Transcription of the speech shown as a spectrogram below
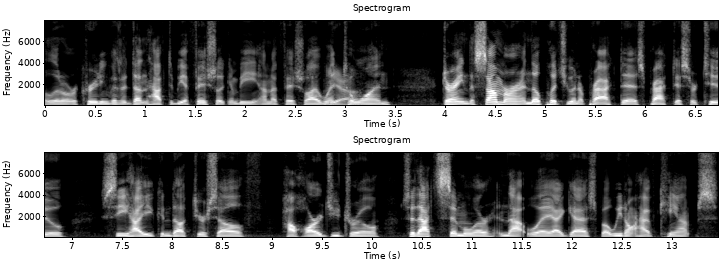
a little recruiting visit. It doesn't have to be official, it can be unofficial. I went to one during the summer, and they'll put you in a practice, practice or two, see how you conduct yourself, how hard you drill. So that's similar in that way, I guess, but we don't have camps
